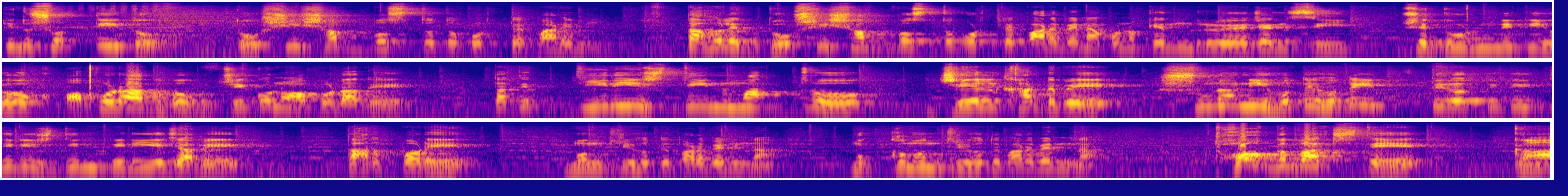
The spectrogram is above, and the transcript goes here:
কিন্তু সত্যিই তো দোষী সাব্যস্ত তো করতে পারেনি। তাহলে দোষী সাব্যস্ত করতে পারবে না কোনো কেন্দ্রীয় এজেন্সি? সে দুর্নীতি হোক, অপরাধ হোক, যে কোনো অপরাধে, তাতে তিরিশ দিন মাত্র জেল খাটবে, শুনানি হতে হতেই তিরিশ দিন পেরিয়ে যাবে। তারপরে মন্ত্রী হতে পারবেন না, মুখ্যমন্ত্রী হতে পারবেন না। ঠগ বাঁচতে গা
